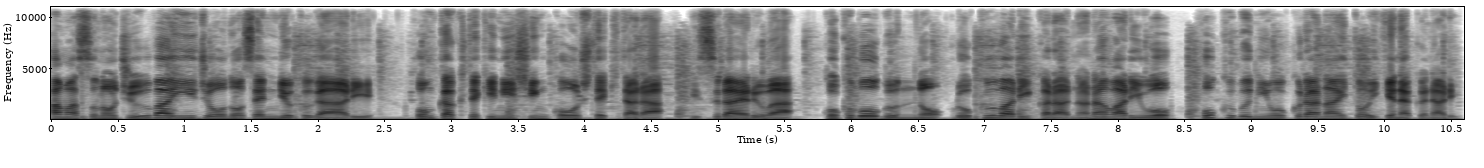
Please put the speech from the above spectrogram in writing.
ハマスの10倍以上の戦力があり本格的に侵攻してきたらイスラエルは国防軍の6割から7割を北部に送らないといけなくなり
